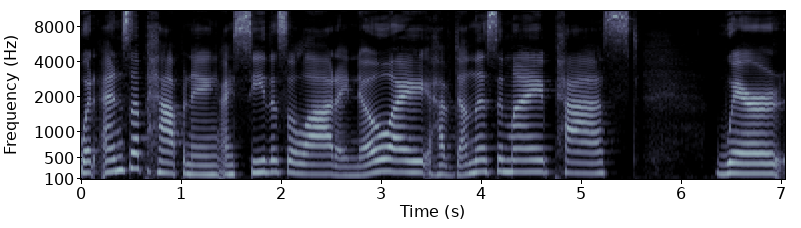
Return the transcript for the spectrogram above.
What ends up happening, I see this a lot. I know I have done this in my past where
